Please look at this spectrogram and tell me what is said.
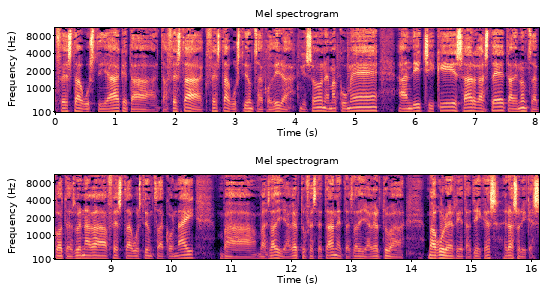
festa guztiak eta, eta festak, festa guztiontzako dira. Gizon, emakume, handi, txiki, zar, gazte eta denontzako. Eta ez duenaga festa guztiontzako nahi, ba, ba ez dadila gertu festetan eta ez dadila gertu ba, ba gure herrietatik, ez? Erasorik ez.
